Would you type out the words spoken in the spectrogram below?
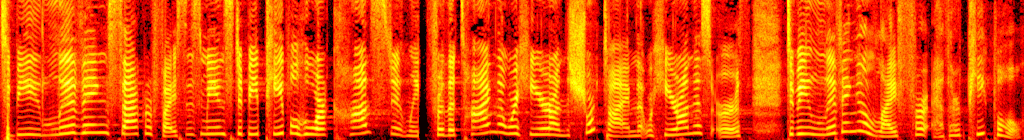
To be living sacrifices means to be people who are constantly, for the time that we're here, on the short time that we're here on this earth, to be living a life for other people.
